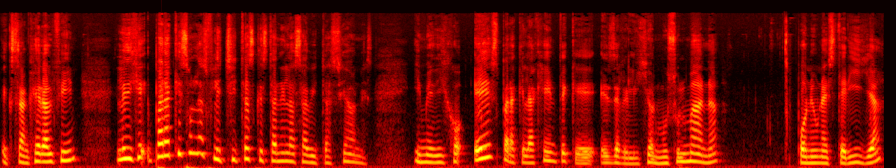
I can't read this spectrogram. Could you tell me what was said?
extranjera al fin, le dije, ¿para qué son las flechitas que están en las habitaciones? Y me dijo, es para que la gente que es de religión musulmana pone una esterilla,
